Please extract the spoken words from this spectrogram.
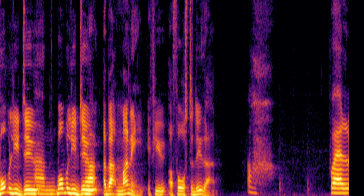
what will you do? Um, what will you do uh, about money if you are forced to do that? Oh, well,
